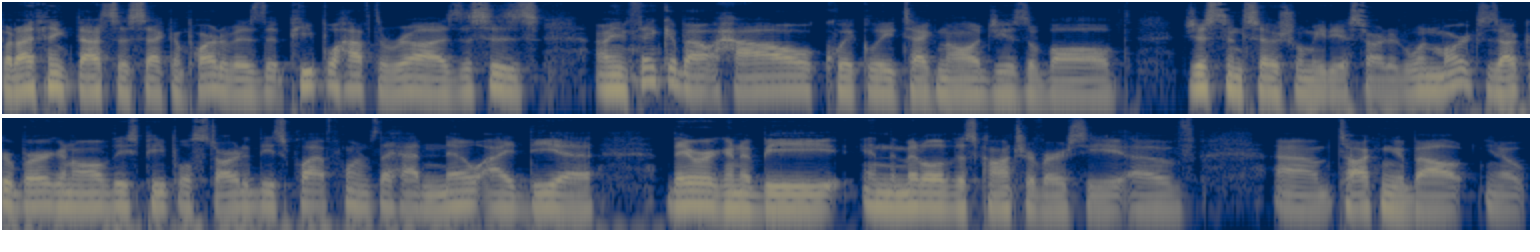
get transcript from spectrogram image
but I think that's the second part of it is that people have to realize this is. I mean, think about how quickly technology has evolved just since social media started. When Mark Zuckerberg and all of these people started these platforms, they had no idea they were going to be in the middle of this controversy of um, talking about you know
